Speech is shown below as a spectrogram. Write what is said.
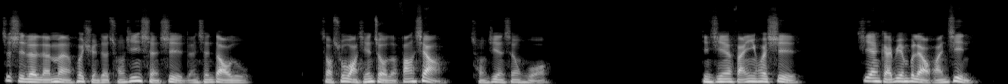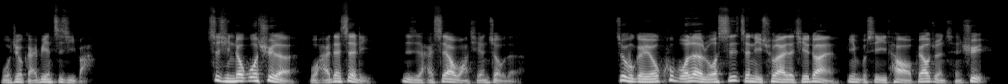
这时的人们会选择重新审视人生道路，找出往前走的方向，重建生活。典型的反应会是：既然改变不了环境，我就改变自己吧。事情都过去了，我还在这里，日子还是要往前走的。这五个由库伯勒罗斯整理出来的阶段，并不是一套标准程序，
